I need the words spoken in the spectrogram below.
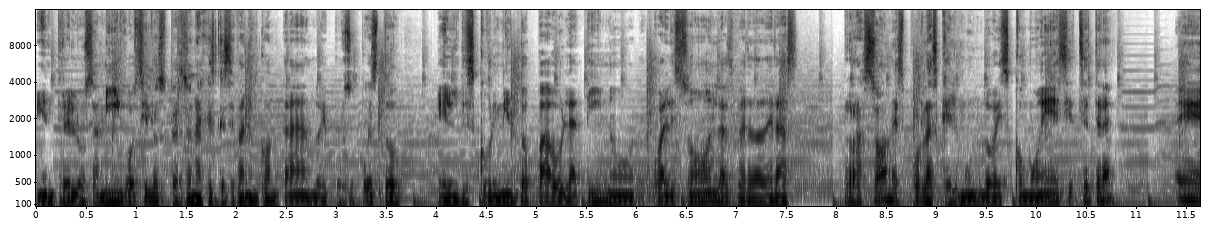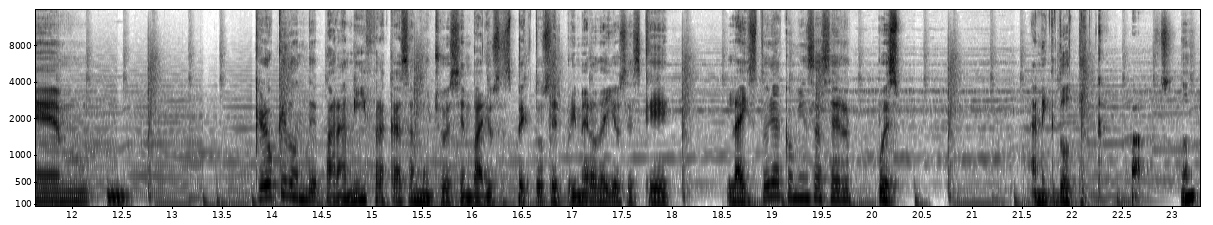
entre los amigos y los personajes que se van encontrando y por supuesto el descubrimiento paulatino de cuáles son las verdaderas razones por las que el mundo es como es, etc. Em, creo que donde para mí fracasa mucho es en varios aspectos. El primero de ellos es que la historia comienza a ser pues anecdótica, vamos, ¿no?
